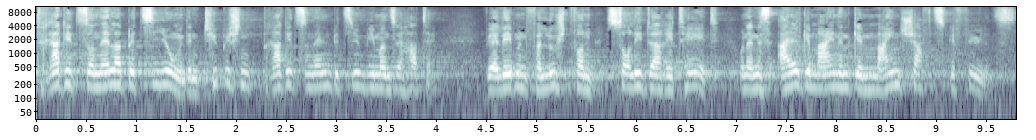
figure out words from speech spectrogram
traditioneller Beziehungen, den typischen traditionellen Beziehungen, wie man sie hatte. Wir erleben einen Verlust von Solidarität und eines allgemeinen Gemeinschaftsgefühls.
